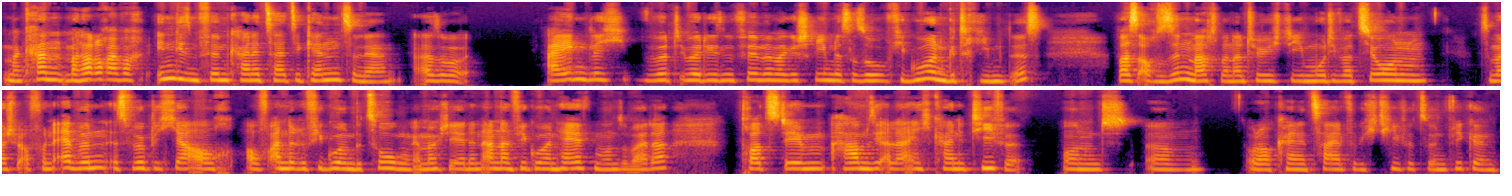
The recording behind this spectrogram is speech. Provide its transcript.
man kann, man hat auch einfach in diesem Film keine Zeit, sie kennenzulernen. Also eigentlich wird über diesen Film immer geschrieben, dass er so figurengetrieben ist, was auch Sinn macht, weil natürlich die Motivation zum Beispiel auch von Evan ist wirklich ja auch auf andere Figuren bezogen. Er möchte ja den anderen Figuren helfen und so weiter. Trotzdem haben sie alle eigentlich keine Tiefe und ähm, oder auch keine Zeit, wirklich Tiefe zu entwickeln.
